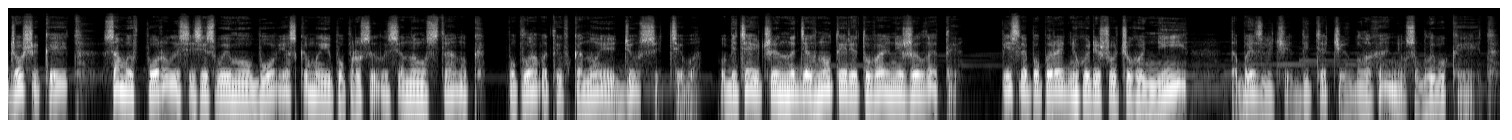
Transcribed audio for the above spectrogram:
Джош і Кейт саме впоралися зі своїми обов'язками і попросилися наостанок поплавати в каної дюсеттів, обіцяючи надягнути рятувальні жилети. Після попереднього рішучого ні та безлічі дитячих благань, особливо Кейт.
